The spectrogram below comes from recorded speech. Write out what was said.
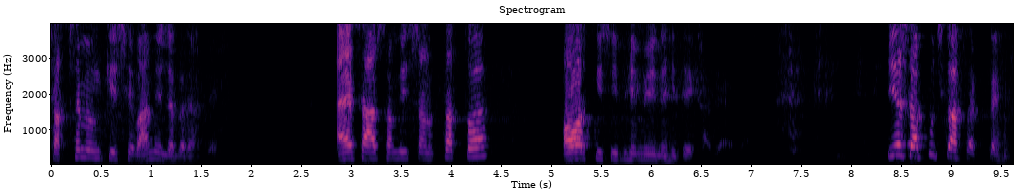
सबसे में उनकी सेवा में लग रहते हैं। ऐसा सम्मिश्रण तत्व और किसी भी में नहीं देखा जाएगा। ये सब कुछ कर सकते हैं।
